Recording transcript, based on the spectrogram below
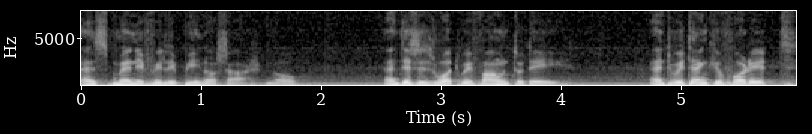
as many Filipinos are, no? And this is what we found today. And we thank you for it.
